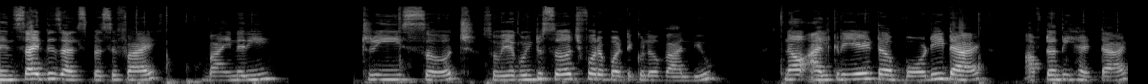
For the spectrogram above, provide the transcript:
inside this I'll specify binary tree search. So we are going to search for a particular value. Now I'll create a body tag after the head tag.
